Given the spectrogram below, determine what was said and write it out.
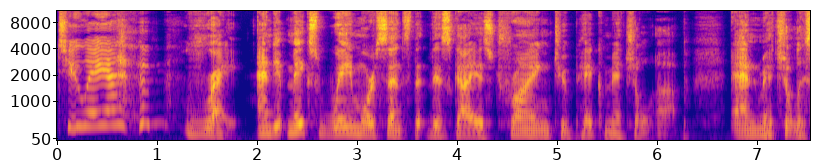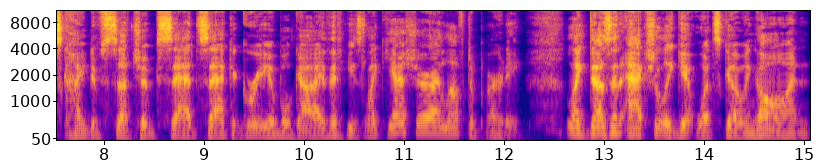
2 a.m. right and it makes way more sense that this guy is trying to pick mitchell up. And mitchell is kind of such a sad sack agreeable guy that he's like yeah sure i love to party. Like doesn't actually get what's going on.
